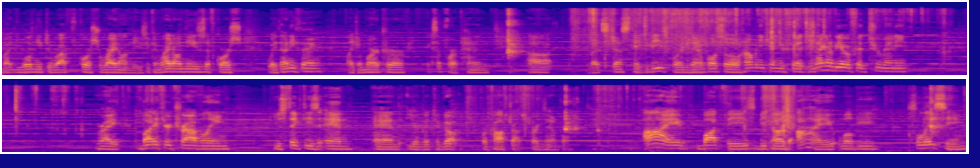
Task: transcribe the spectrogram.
but you will need to, of course, write on these. You can write on these, of course, with anything like a marker, except for a pen. Uh, let's just take these, for example. So how many can you fit? You're not gonna be able to fit too many, right? But if you're traveling, you stick these in and you're good to go for cough drops, for example. I bought these because I will be placing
